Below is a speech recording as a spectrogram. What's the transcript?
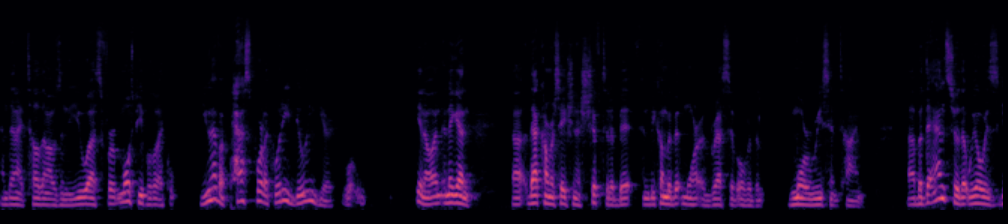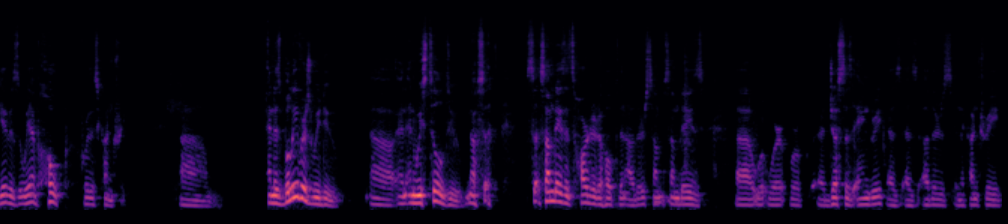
and then I tell them I was in the U.S. For most people, they're like, "You have a passport? Like, what are you doing here?" Well, you know, and, and again, uh, that conversation has shifted a bit and become a bit more aggressive over the more recent time. Uh, but the answer that we always give is that we have hope for this country, um, and as believers, we do, uh, and and we still do. Now, so, so some days it's harder to hope than others. Some some days uh, we're, we're, we're uh, just as angry as, as others in the country.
